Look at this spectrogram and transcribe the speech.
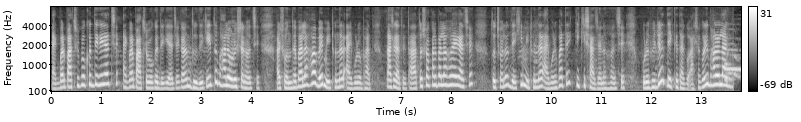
একবার পাত্রপক্ষের দিকে যাচ্ছে, একবার পাত্রপক্ষের দিকে যাচ্ছে। কারণ দুদিকেই তো ভালো অনুষ্ঠান হচ্ছে। আর সন্ধ্যাবেলা হবে মিঠুনদার আইবুড়ো ভাত। আজ রাতে তারা তো সকালবেলা হয়ে গেছে। তো চলো দেখি মিঠুনদার আইবুড়ো ভাতে কী কী সাজানো হয়েছে। পুরো ভিডিও দেখতে থাকো। আশা করি ভালো লাগবে।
